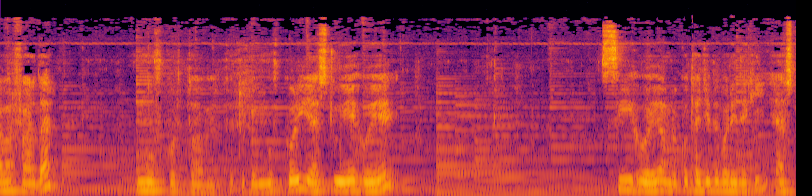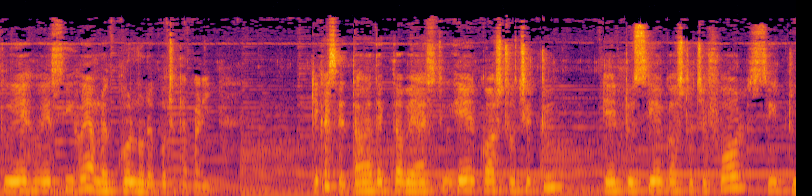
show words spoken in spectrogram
আবার ফার্দার মুভ করতে হবে। এটাকে মুভ করি। এস টু এ হয়ে সি হয়ে আমরা কোথায় যেতে পারি দেখি? এস টু এ হয়ে সি হয়ে আমরা গোল নোডে পৌঁছাতে পারি। ঠিক আছে? তাহলে দেখতে হবে এস টু এর কস্ট হচ্ছে টু এ টু সি এর কস্ট হচ্ছে ফোর সি টু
